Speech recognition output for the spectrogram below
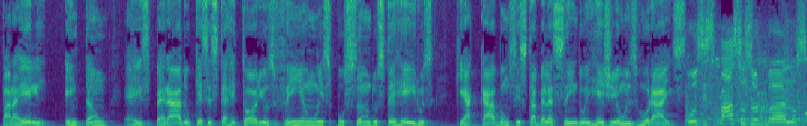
Para ele, então, é esperado que esses territórios venham expulsando os terreiros que acabam se estabelecendo em regiões rurais. Os espaços urbanos,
